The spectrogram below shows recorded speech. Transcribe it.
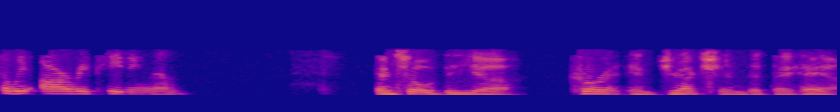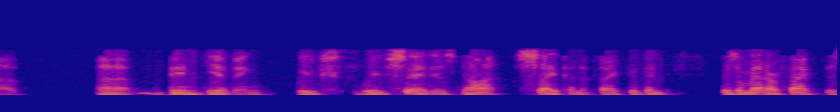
so we are repeating them. And so the uh, current injection that they have uh, been giving, we've we've said is not safe and effective. And as a matter of fact, the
